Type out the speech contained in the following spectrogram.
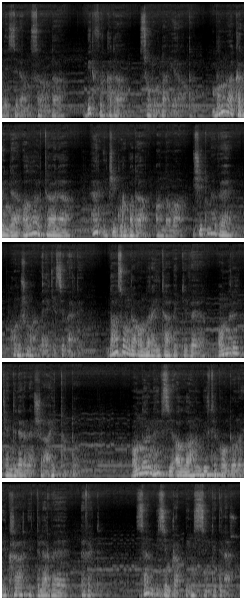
Aleyhisselam'ın sağında, bir fırkada solunda yer aldı. Bunun akabinde Allahü Teala her iki gruba da anlama, işitme ve konuşma melekesi verdi. Daha sonra onlara hitap etti ve onları kendilerine şahit tuttu. Onların hepsi Allah'ın bir tek olduğunu ikrar ettiler ve evet sen bizim Rabbimizsin dediler.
